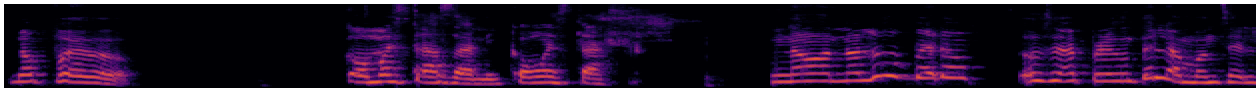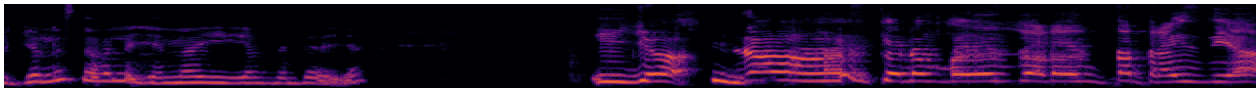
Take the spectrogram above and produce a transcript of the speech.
no puedo. ¿Cómo estás, Dani? ¿Cómo estás? No, no lo supero. O sea, pregúntale a Montse. Yo lo estaba leyendo ahí enfrente de ella. Y yo, no, es que no puede ser esta traición.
